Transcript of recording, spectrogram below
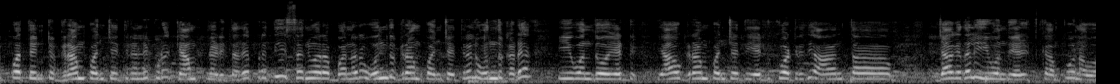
ಇಪ್ಪತ್ತೆಂಟು ಗ್ರಾಮ ಪಂಚಾಯತಿನಲ್ಲಿ ಕೂಡ ಕ್ಯಾಂಪ್ ನಡೀತದೆ. ಪ್ರತಿ ಶನಿವಾರ, ಭಾನುವಾರ ಒಂದು ಗ್ರಾಮ ಪಂಚಾಯತಿನಲ್ಲಿ ಒಂದು ಕಡೆ ಈ ಒಂದು ಹೆಡ್ ಯಾವ ಗ್ರಾಮ ಪಂಚಾಯತಿ ಹೆಡ್ ಕ್ವಾರ್ಟರ್ ಇದೆಯೋ ಅಂಥ ಜಾಗದಲ್ಲಿ ಈ ಒಂದು ಹೆಲ್ತ್ ಕ್ಯಾಂಪು ನಾವು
